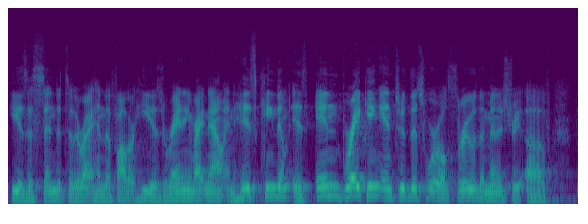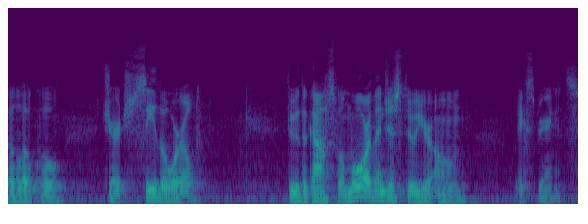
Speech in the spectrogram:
He is ascended to the right hand of the Father. He is reigning right now, and his kingdom is in breaking into this world through the ministry of the local church. See the world through the gospel more than just through your own experience.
